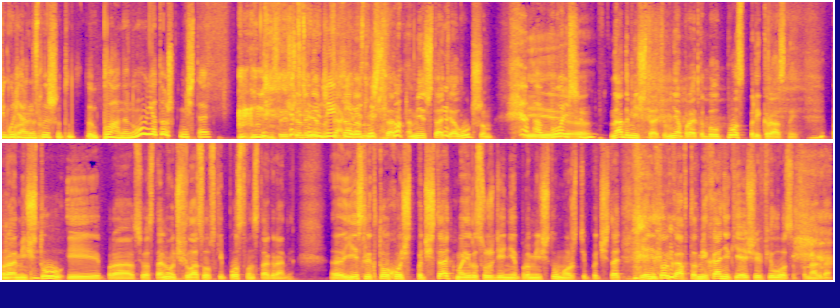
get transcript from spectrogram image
Регулярно Правильно. слышу тут планы. Ну, я тоже мечтаю. Совершенно верно. для эфира, надо мечтать, мечтать о лучшем. И, О большем. э, Надо мечтать. У меня про это был пост прекрасный. Про мечту и про все остальное. Очень философский пост в Инстаграме. Э, Если кто хочет почитать мои рассуждения про мечту, можете почитать. Я не только автомеханик, я еще и философ иногда.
